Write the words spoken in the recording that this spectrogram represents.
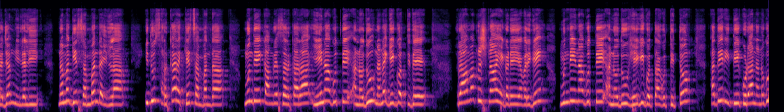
ಗಜಂ ನಿಲ್ಲಲಿ, ನಮಗೆ ಸಂಬಂಧ ಇಲ್ಲ, ಇದು ಸರ್ಕಾರಕ್ಕೆ ಸಂಬಂಧ, ಮುಂದೆ ಕಾಂಗ್ರೆಸ್ ಸರ್ಕಾರ ಏನಾಗುತ್ತೆ ಅನ್ನೋದು ನನಗೆ ಗೊತ್ತಿದೆ. ರಾಮಕೃಷ್ಣ ಹೆಗಡೆಯವರಿಗೆ ಮುಂದೇನಾಗುತ್ತೆ ಅನ್ನೋದು ಹೇಗೆ ಗೊತ್ತಾಗುತ್ತಿತ್ತೋ ಅದೇ ರೀತಿ ಕೂಡ ನನಗೂ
